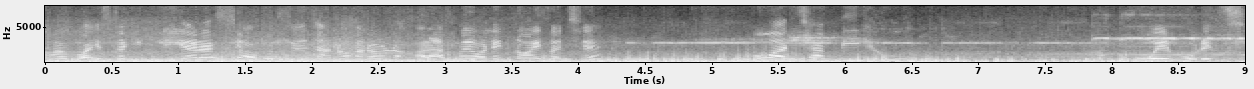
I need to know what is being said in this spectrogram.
আমার ভয়েসটা কি ক্লিয়ার আসছে? অবশ্যই জানো কারণ রাস্তায় অনেক নয়েজ আছে। ও আচ্ছা বিহু। বয়ে পড়েছি।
